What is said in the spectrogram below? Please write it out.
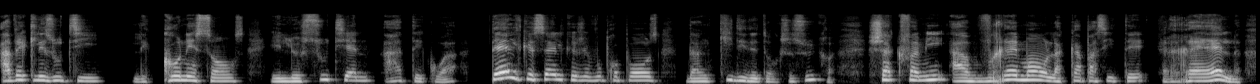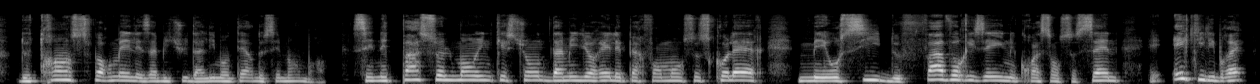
Avec les outils, les connaissances et le soutien adéquat, tels que celles que je vous propose dans Kiddy Detox Sucre, chaque famille a vraiment la capacité réelle de transformer les habitudes alimentaires de ses membres ce n'est pas seulement une question d'améliorer les performances scolaires, mais aussi de favoriser une croissance saine et équilibrée,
